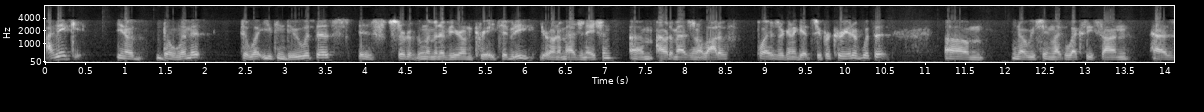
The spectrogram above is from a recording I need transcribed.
I think you know the limit to what you can do with this is sort of the limit of your own creativity, your own imagination. Um, I would imagine a lot of players are going to get super creative with it. Um, you know, we've seen like Lexi Sun has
